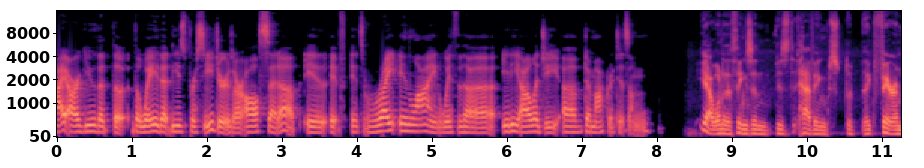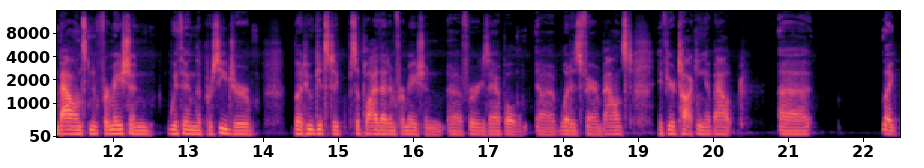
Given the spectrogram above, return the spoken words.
I argue that the, the way that these procedures are all set up is it, it's right in line with the ideology of democratism. Yeah, one of the things in, is having like fair and balanced information within the procedure, but who gets to supply that information? Uh, for example, uh, what is fair and balanced? If you're talking about, uh, like,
